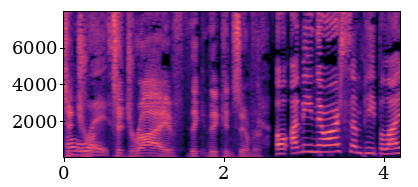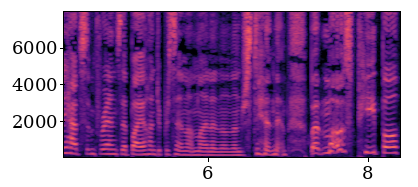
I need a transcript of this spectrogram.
to dri- to drive the, the consumer? Oh, I mean, there are some people. I have some friends that buy 100% online. I don't understand them. But most people,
